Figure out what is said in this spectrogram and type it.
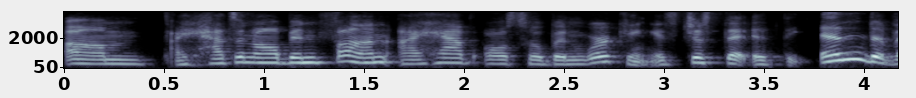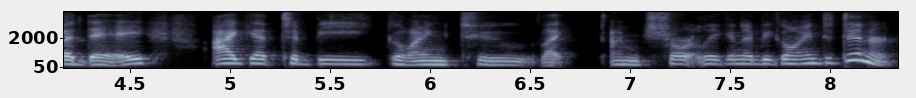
Um, it hasn't all been fun. I have also been working. It's just that at the end of a day, I get to be going to like I'm shortly going to be going to dinner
